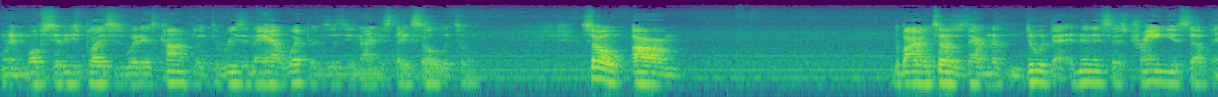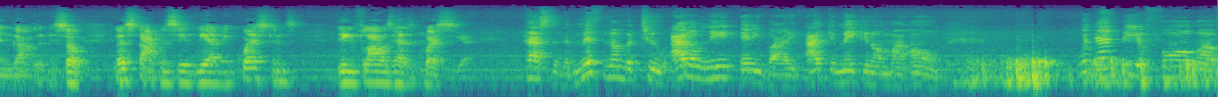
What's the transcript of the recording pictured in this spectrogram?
When most of these places where there's conflict, the reason they have weapons is the United States sold it to them. So, um, the Bible tells us to have nothing to do with that. And then it says, train yourself in godliness. So let's stop and see if we have any questions. Dean Flowers has a question. Yeah. Pastor, the myth number two, I don't need anybody. I can make it on my own. Would that be a form of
